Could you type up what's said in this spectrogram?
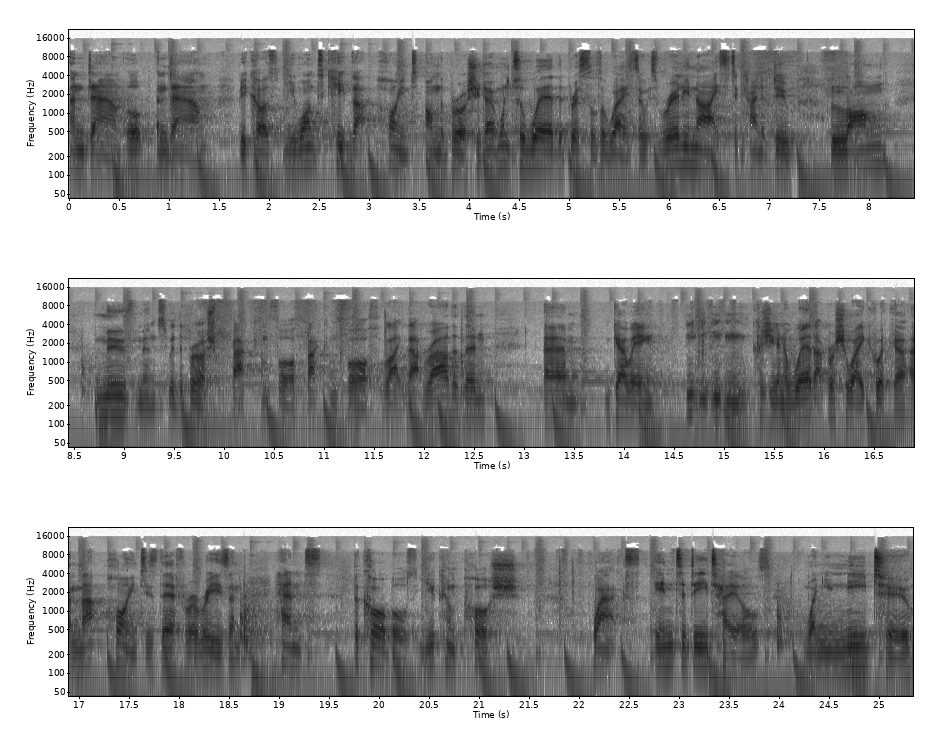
and down, up and down, because you want to keep that point on the brush. You don't want to wear the bristles away. So it's really nice to kind of do long movements with the brush, back and forth, back and forth, like that, rather than um, going because you're going to wear that brush away quicker and that point is there for a reason. Hence the corbels. You can push wax into details when you need to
